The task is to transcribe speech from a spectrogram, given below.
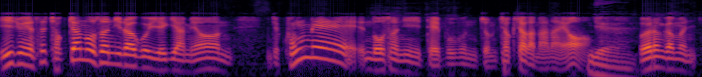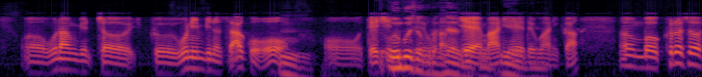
이 중에서 적자 노선이라고 얘기하면 이제 국내 노선이 대부분 좀 적자가 많아요. 예. 그런가 하면 어 운항비 저그 운임비는 싸고 음. 어 대신 의무적으로 운항, 예, 많이 예. 해야 되고 하니까 어, 뭐 그래서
